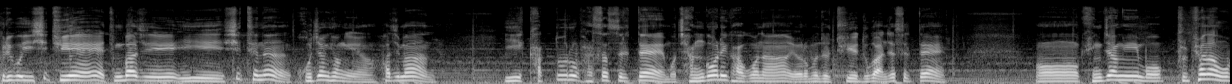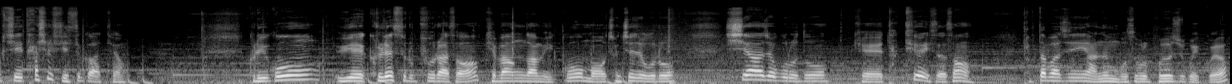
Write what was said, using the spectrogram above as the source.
그리고 이 시, 뒤에 등받이 이 시트는 고정형이에요. 하지만 이 각도로 봤었을 때 뭐 장거리 가거나 여러분들 뒤에 누가 앉았을 때 어, 굉장히 뭐 불편함 없이 타실 수 있을 것 같아요. 그리고 위에 glass roof라서 개방감이 있고 뭐 전체적으로 시야적으로도 이렇게 탁 트여 있어서 답답하지 않은 모습을 보여주고 있고요.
